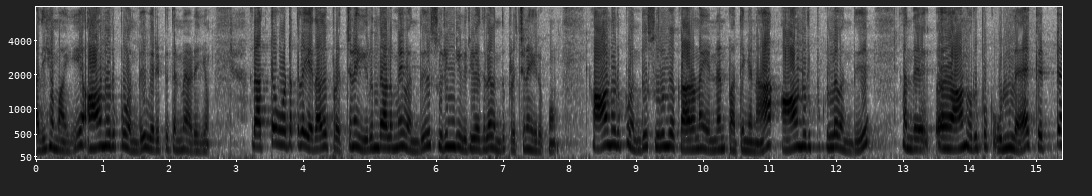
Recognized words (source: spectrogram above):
அதிகமாகி ஆணுறுப்பு வந்து விரைப்புத்தன்மை அடையும். ரத்த ஓட்டத்தில் ஏதாவது பிரச்சனை இருந்தாலுமே வந்து சுருங்கி விரிவதில் வந்து பிரச்சனை இருக்கும். ஆணுறுப்பு வந்து சுருங்க காரணம் என்னன்னு பார்த்தீங்கன்னா ஆணுறுப்புக்குள்ளே வந்து அந்த ஆணுறுப்புக்கு உள்ள கெட்ட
